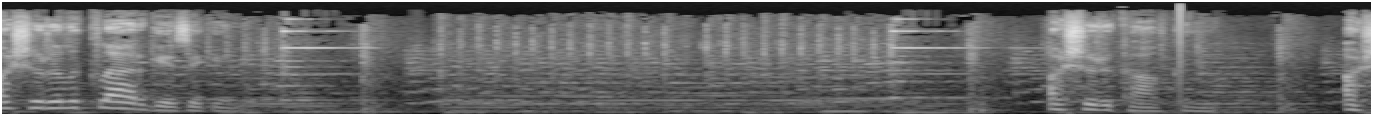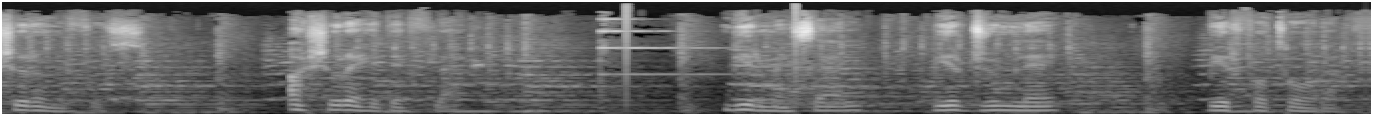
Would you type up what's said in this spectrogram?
Aşırılıklar gezegeni. Aşırı kalkınma, aşırı nüfus, aşırı hedefler. Bir mesel, bir cümle, bir fotoğraf.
